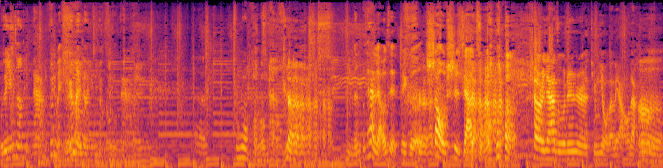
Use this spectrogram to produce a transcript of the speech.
我觉得影响挺大的，对每个人来讲影响都挺大呃，听众朋友们，你们不太了解这个 邵氏家族，邵氏家族真是挺有的聊的，嗯，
